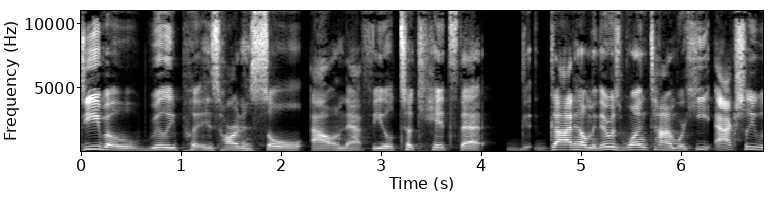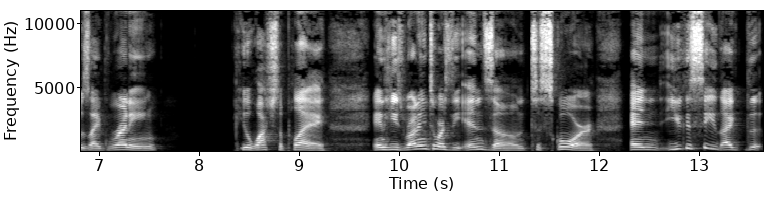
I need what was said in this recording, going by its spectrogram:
Deebo really put his heart and soul out on that field, took hits that, God help me, there was one time where he actually was like running he'll watch the play and he's running towards the end zone to score and you can see like the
